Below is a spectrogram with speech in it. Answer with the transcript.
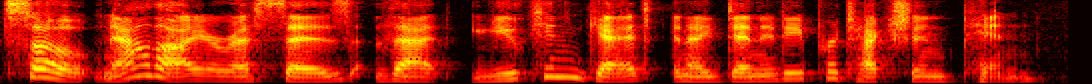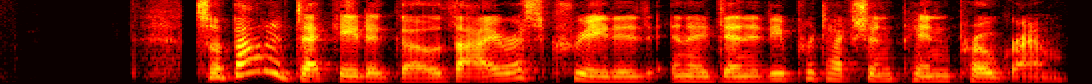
So now the IRS says that you can get an identity protection PIN. So, about a decade ago, the IRS created an identity protection PIN program.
